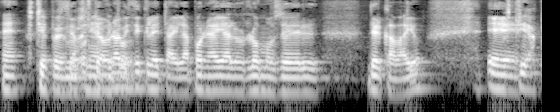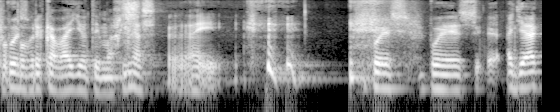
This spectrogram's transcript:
¿eh? Hostia, pero hostia, una bicicleta y la pone ahí a los lomos del, del caballo. Eh, Hostia, pues, pobre caballo, ¿te imaginas? Ahí. Pues, pues ya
